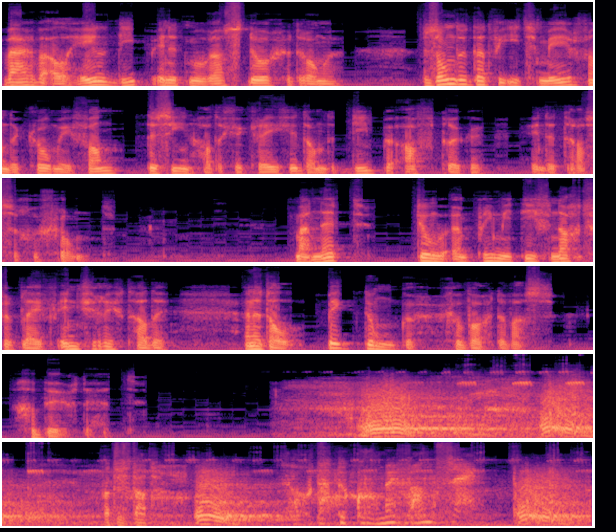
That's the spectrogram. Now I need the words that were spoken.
waren we al heel diep in het moeras doorgedrongen, zonder dat we iets meer van de chromefant te zien hadden gekregen dan de diepe afdrukken in de drassige grond. Maar net toen we een primitief nachtverblijf ingericht hadden en het al pikdonker geworden was, gebeurde het. Wat is dat? Zou dat de chromefant zijn?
